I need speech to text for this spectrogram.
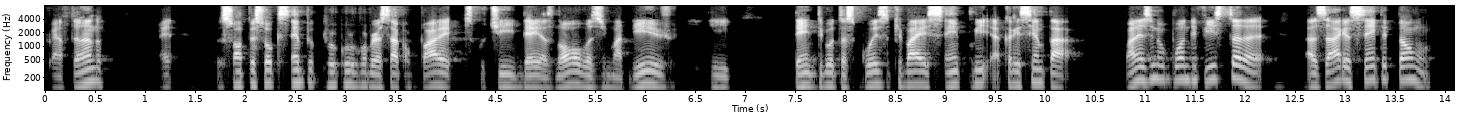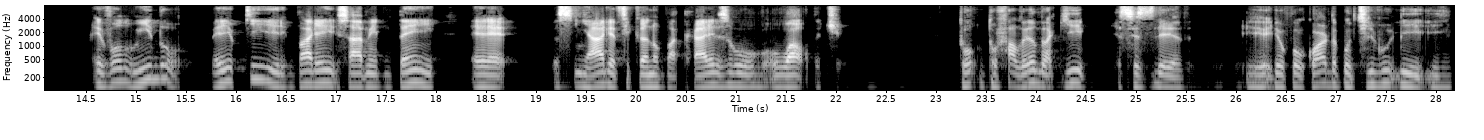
tratando. Né? Eu sou uma pessoa que sempre procuro conversar com o pai, discutir ideias novas de manejo e, dentre outras coisas, que vai sempre acrescentar. Mas, do meu ponto de vista, as áreas sempre estão evoluindo meio que parei, sabe? Não tem é, assim, área ficando para trás ou, ou algo tipo. Tô, tô falando aqui, esses, eu concordo contigo e,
